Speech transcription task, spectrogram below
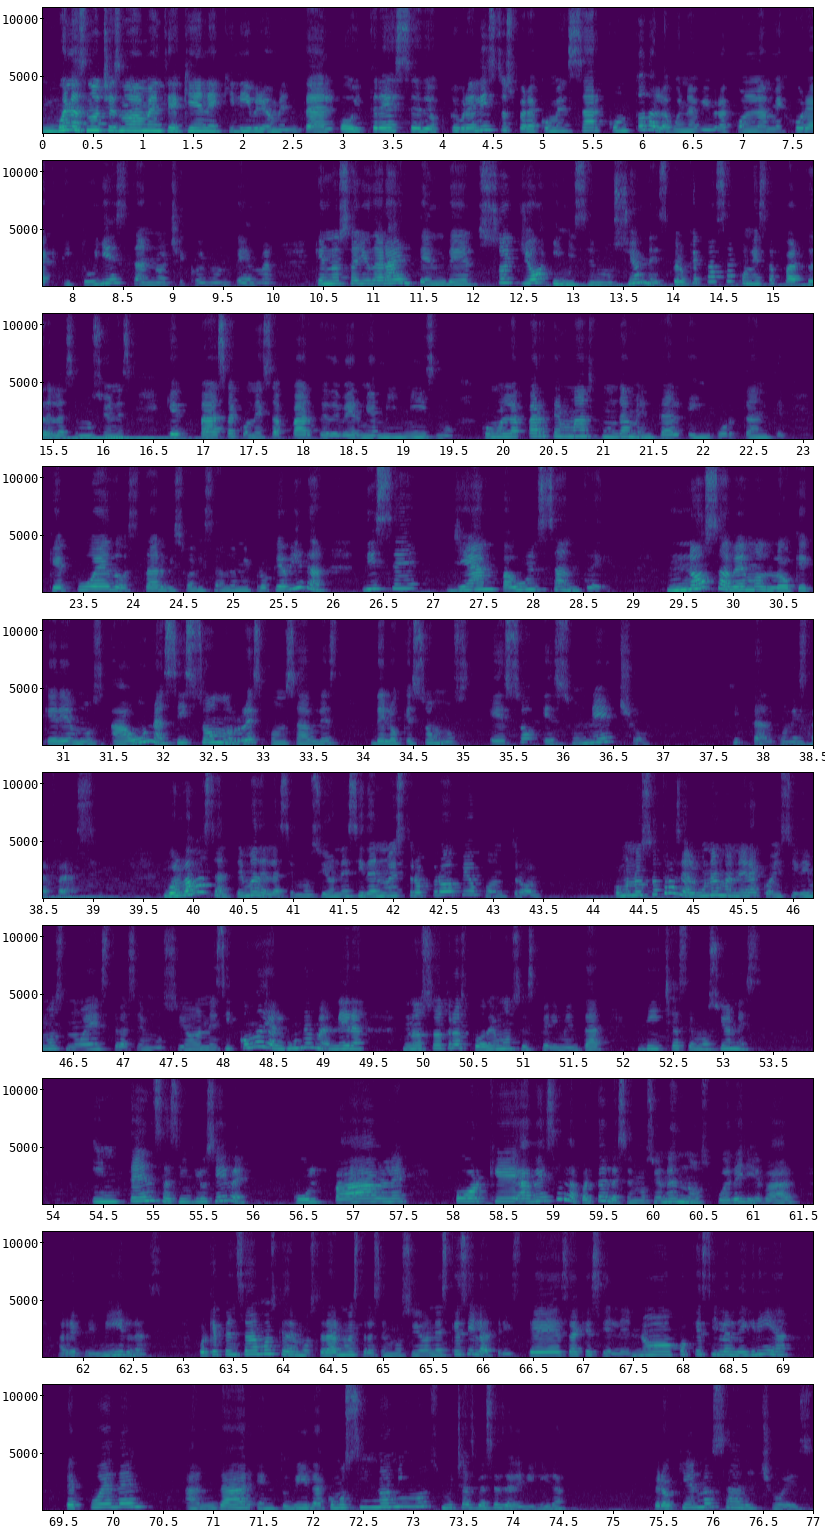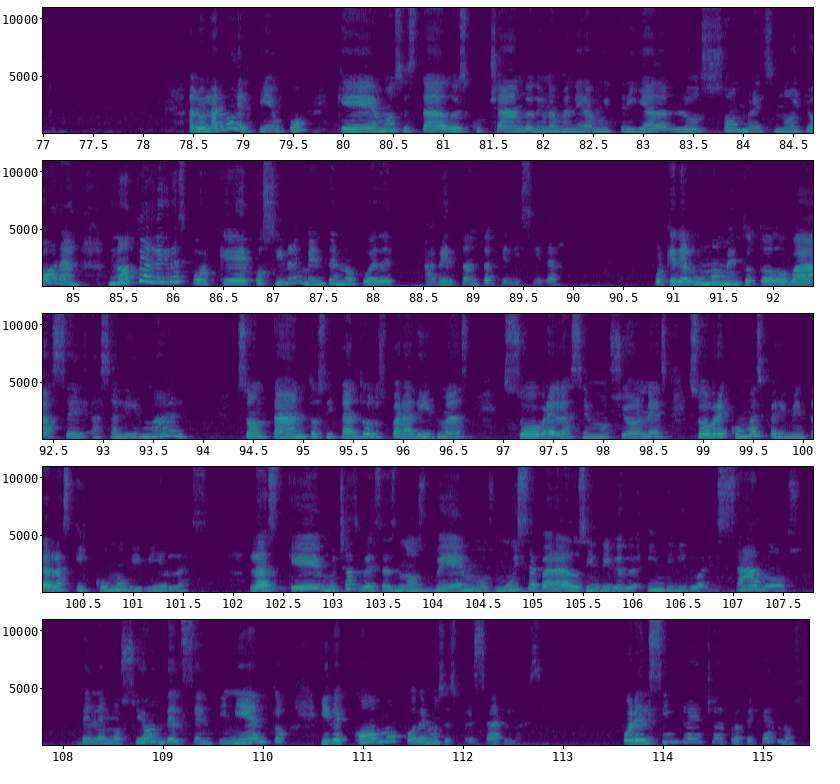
Buenas noches nuevamente aquí en Equilibrio Mental, hoy 13 de octubre, listos para comenzar con toda la buena vibra, con la mejor actitud y esta noche con un tema que nos ayudará a entender soy yo y mis emociones, pero ¿qué pasa con esa parte de las emociones? ¿Qué pasa con esa parte de verme a mí mismo como la parte más fundamental e importante que puedo estar visualizando en mi propia vida? Dice Jean-Paul Sartre no sabemos lo que queremos, aún así somos responsables de lo que somos. Eso es un hecho. ¿Qué tal con esta frase? Volvamos al tema de las emociones y de nuestro propio control. Como nosotros de alguna manera coincidimos nuestras emociones y cómo de alguna manera nosotros podemos experimentar dichas emociones. Intensas inclusive, culpable, porque a veces la parte de las emociones nos puede llevar a reprimirlas, porque pensamos que demostrar nuestras emociones, que si la tristeza, que si el enojo, que si la alegría, te pueden andar en tu vida como sinónimos muchas veces de debilidad. Pero ¿quién nos ha dicho esto? A lo largo del tiempo que hemos estado escuchando de una manera muy trillada, los hombres no lloran. No te alegres porque posiblemente no puede haber tanta felicidad, porque de algún momento todo va a, salir mal. Son tantos y tantos los paradigmas sobre las emociones, sobre cómo experimentarlas y cómo vivirlas las que muchas veces nos vemos muy separados, individualizados de la emoción, del sentimiento y de cómo podemos expresarlas, por el simple hecho de protegernos.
